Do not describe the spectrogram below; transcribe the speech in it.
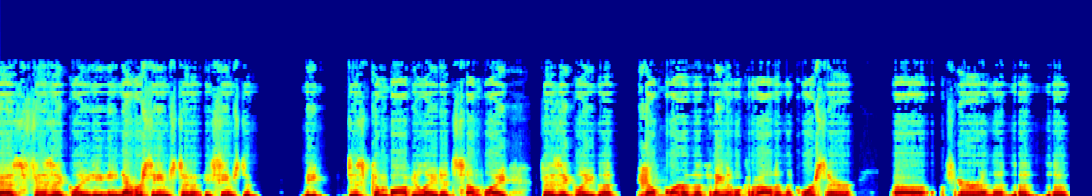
as physically, he, he never seems to, he seems to be discombobulated some way physically that, you know, mm-hmm. part of the thing that will come out in the Corsair uh, affair and the, the, the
